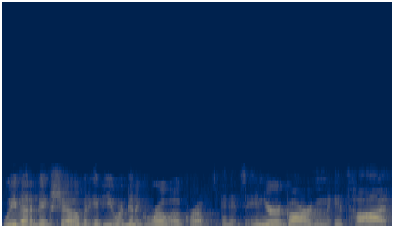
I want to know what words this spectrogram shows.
We've had a big show, but if you are going to grow okra and it's in your garden, it's hot,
